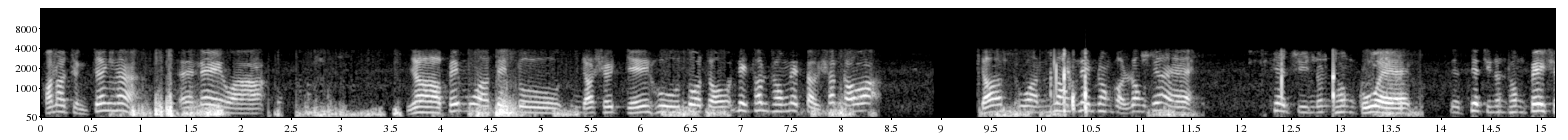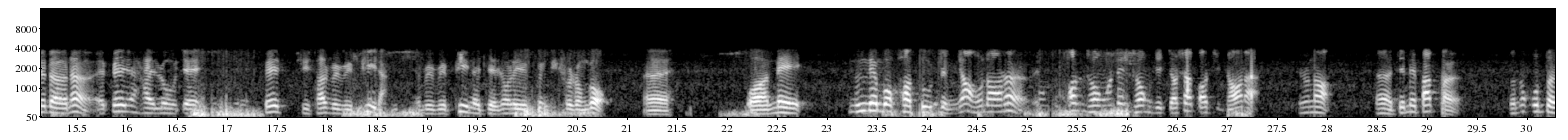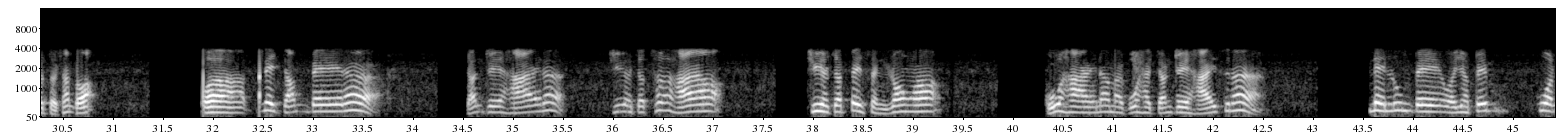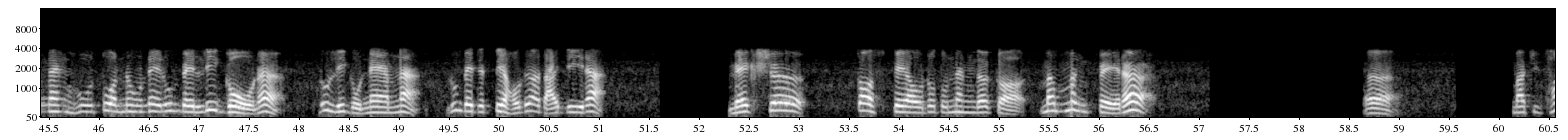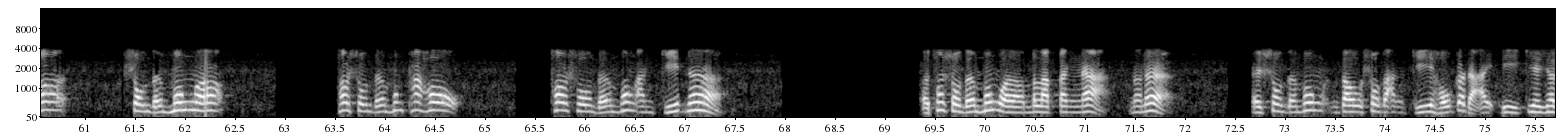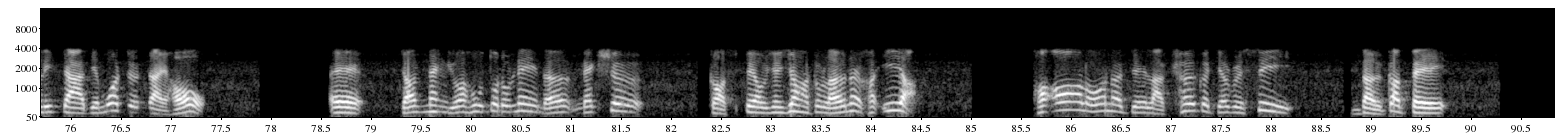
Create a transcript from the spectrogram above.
họ nói chừng chừng á. Nè, hòa. Giờ bé mua tên tù cho sự chế hù tua trâu nè, thân thông nè, tờ sắt đó đó, hòa nông nè nông có rong thế này thế chỉ nông thông cũ ấy à? thế chỉ nông thông bé sẽ đỡ nữa bé hai lô chế bé chỉ sao về repeat à về repeat này chế trong này cũng chỉ cho rong go ờ hòa, nè. Nè, bộ họ tù chừng nhau nó nè. Thân thông nè thông chỉ cho sắt có chỉ nó nè. Nó ờ trên đây bắt tờ cho nó cũng tới tới sáng đó và nên chấm bê đó chấm chế hại đó chỉ là cho thơ hại á chỉ là cho bê sừng rong á cú hại nữa mà cú hại chấm chế hại xí đó nên luôn bê và giờ bê muốn nàng hù tuân hù nên luôn bê legal nữa luôn legal nam nữa luôn bê tiểu nữa tại đi nữa make sure gospel đồ tụ năng đó cả mang mang bê đó ờ mà chỉ cho sống đời mong á cho sống đời mong tha hộ cho sống đời mong ăn kít nữa ở cho sống đời mong là mà lập tăng nè nó nè ở sống đời mong đâu sống đời ăn kí hộ cái đại đi kia cho lý trà thì mua trường đại hộ ê cho nên vừa hú tôi đâu nè để make sure có spell gì do tôi lớn nữa khó ý à họ lo nó chỉ là chơi cái chơi receive đời có tệ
